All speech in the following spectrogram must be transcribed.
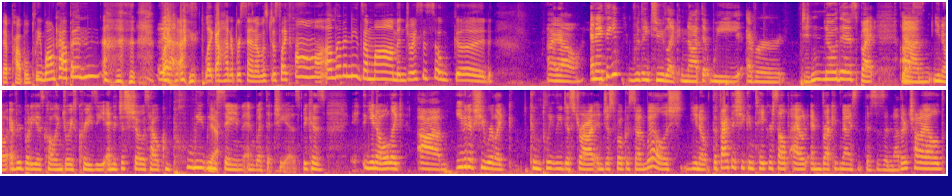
that probably won't happen but Yeah. I, like 100% i was just like oh 11 needs a mom and joyce is so good I know, and I think it really too like not that we ever didn't know this, but Yes. um, you know, everybody is calling Joyce crazy, and it just shows how completely Yeah. sane and with it she is. Because, you know, like um, even if she were like completely distraught and just focused on Will, she, you know, the fact that she can take herself out and recognize that this is another child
